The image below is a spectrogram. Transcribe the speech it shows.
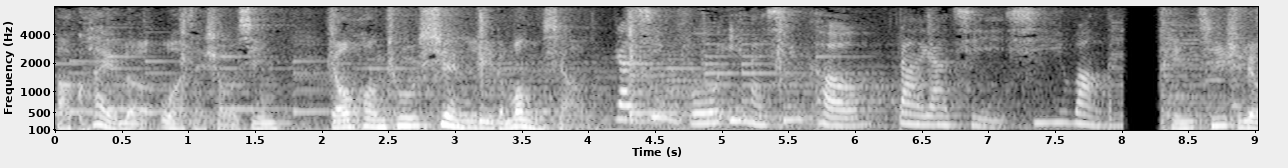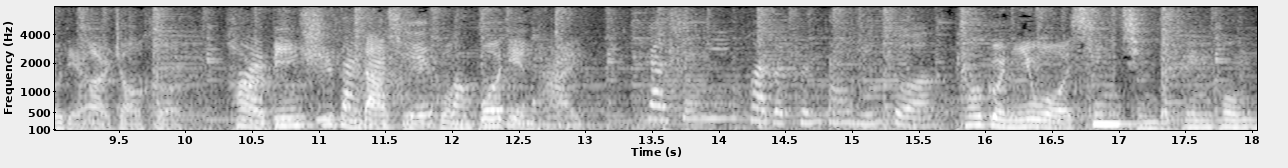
把快乐握在手心，摇晃出绚丽的梦想。让幸福溢满心口，荡漾起希望的。听七十六点二兆赫，哈尔滨师范大学广播电台，让声音化作纯白云朵，飘过你我心情的天空。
